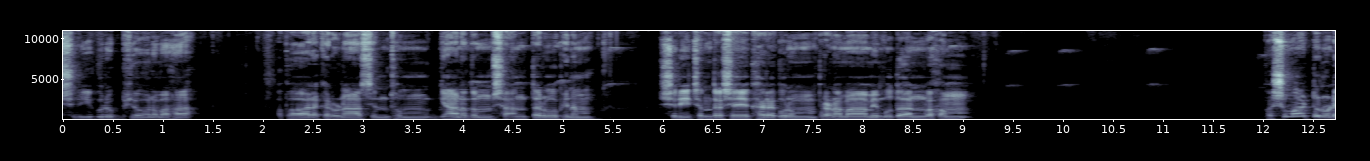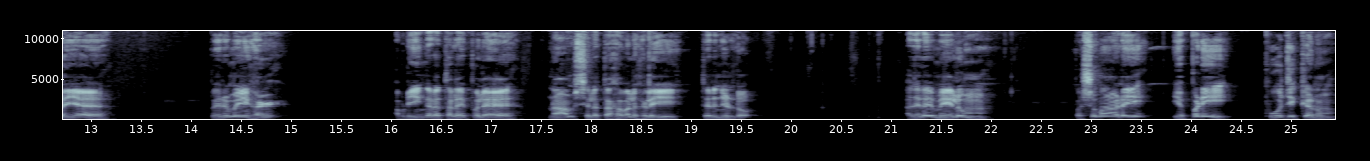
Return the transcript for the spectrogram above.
ஸ்ரீகுருப்போ நம. அபார கருணா சிந்தும் ஜானதம் சாந்தரூபிணம். ஸ்ரீச்சந்திரசேகரகுரும் பிரணமாமி முதான்வகம். பசுமாட்டினுடைய பெருமைகள் அப்படிங்கிற தலைப்பில் நாம் சில தகவல்களை தெரிஞ்சுட்டோம் அதில் மேலும் பசுமாடை எப்படி பூஜிக்கணும்?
